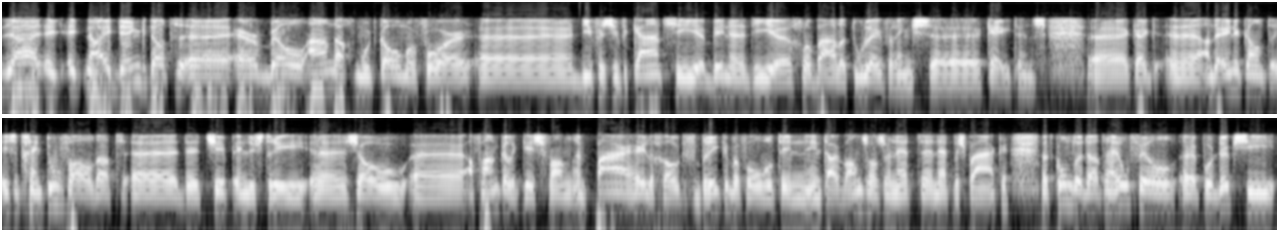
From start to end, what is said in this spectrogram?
ja, ik, ik, nou, ik denk dat uh, er wel aandacht moet komen voor uh, diversificatie binnen die globale toeleveringsketens. kijk, aan de ene kant is het geen toeval dat de chipindustrie zo afhankelijk is van een paar hele grote fabrieken, bijvoorbeeld in, in Taiwan, zoals we net, net bespraken. Dat komt doordat heel veel productie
